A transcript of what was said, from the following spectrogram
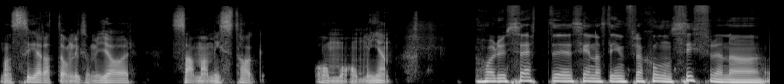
man ser att de liksom gör samma misstag om och om igen. Har du sett de senaste inflationssiffrorna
